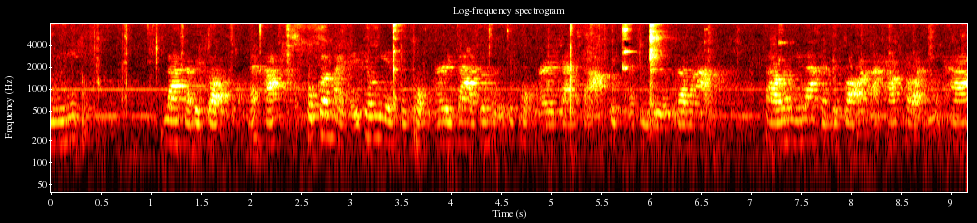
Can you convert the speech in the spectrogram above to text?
นี้ ลากันไปก่อนนะคะ พบกันใหม่ในช่วงเย็น 16นาฬิกาจนถึง 16นาฬิกา30นาทีโดยประมาณเช้าวันนี้ลากันไปก่อนนะคะ สวัสดีค่ะ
